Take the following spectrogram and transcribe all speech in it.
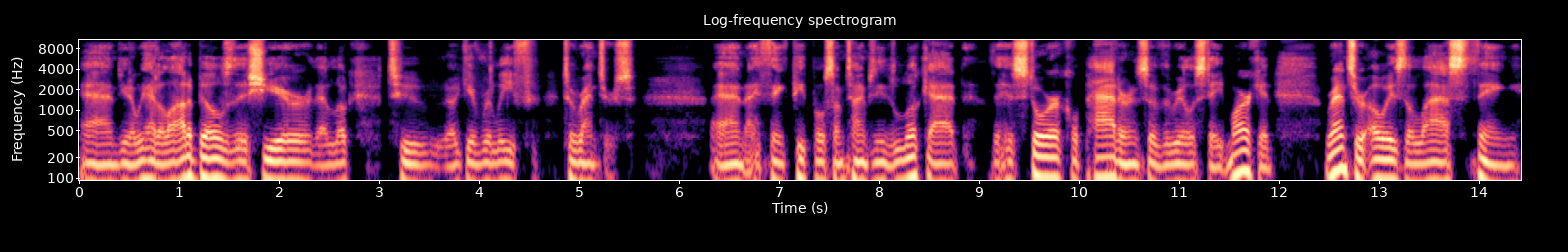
And you know, we had a lot of bills this year that look to uh, give relief to renters. And I think people sometimes need to look at the historical patterns of the real estate market. Rents are always the last thing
